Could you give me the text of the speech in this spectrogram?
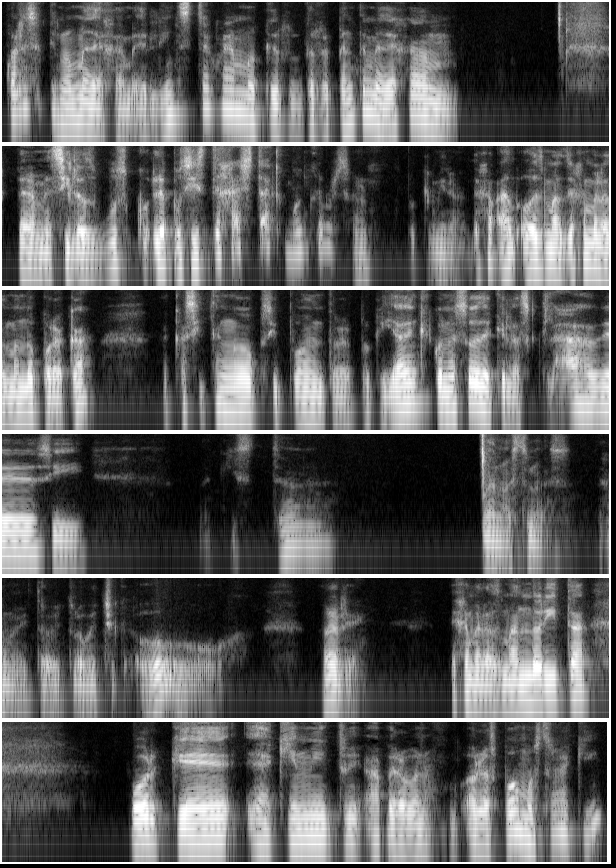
¿Cuál es el que no me deja? ¿El Instagram o que de repente me deja? Espérame, si los busco, le pusiste hashtag Monjeverson, porque mira, ah, o es más, déjame las mando por acá. Acá sí tengo, sí puedo entrar, porque ya ven que con eso de que las claves y aquí está. Ah, no, este no es. Déjame ahorita, ahorita lo voy a checar. Oh, órale. Déjame las mando ahorita. Porque aquí en mi ah, pero bueno, los puedo mostrar aquí.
